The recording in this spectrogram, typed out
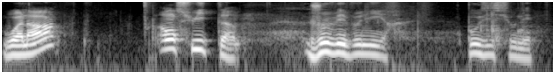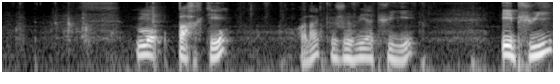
Voilà. Ensuite, je vais venir positionner mon parquet. Voilà, que je vais appuyer. Et puis,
